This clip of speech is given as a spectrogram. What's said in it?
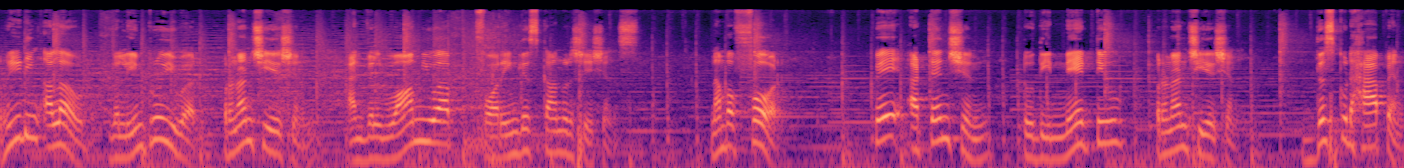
Reading aloud will improve your pronunciation and will warm you up for English conversations. Number 4. Pay attention to the native pronunciation. This could happen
